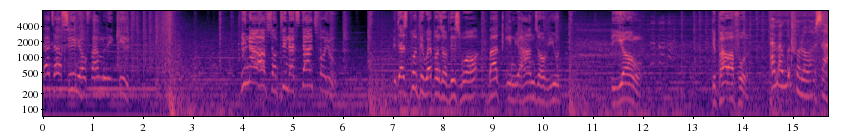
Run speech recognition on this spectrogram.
that have seen your family killed. You now have something that stands for you. It has put the weapons of this war back in the hands of you, the young, the powerful. I'm a good follower, sir.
